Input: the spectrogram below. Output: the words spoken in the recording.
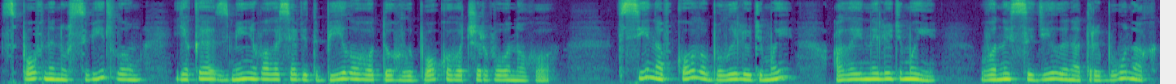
сповнену світлом, яке змінювалося від білого до глибокого червоного. Всі навколо були людьми, але й не людьми. Вони сиділи на трибунах,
